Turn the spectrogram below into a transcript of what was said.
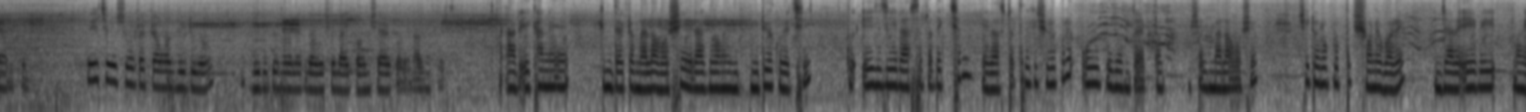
আর কি। তো এই ছিল একটা আমার ভিডিও ভিডিওটি ভালো লাগলে অবশ্যই লাইক কমেন্ট শেয়ার করবেন। আল্লাহ আর এখানে কিন্তু একটা মেলা বসে, এর আগেও আমি ভিডিও করেছি। তো এই যে যে রাস্তাটা দেখছেন, এই রাস্তা থেকে শুরু করে ওই পর্যন্ত একটা বিশাল মেলা বসে। সেটা হলো প্রত্যেক শনিবারে। যারা এরি মানে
